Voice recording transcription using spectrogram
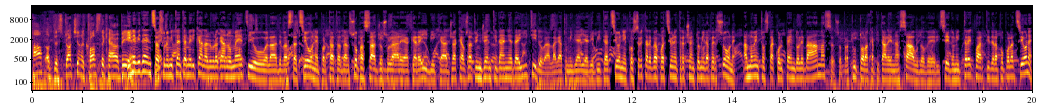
path of destruction across the Caribbean. In evidenza sull'emittente americana l'uragano Matthew, la devastazione portata dal suo passaggio sull'area caraibica ha già causato ingenti danni ad Haiti, dove ha allagato migliaia di abitazioni e costretto all'evacuazione 300.000 persone. Al momento sta colpendo le Bahamas, soprattutto la capitale Nassau, dove risiedono i tre quarti della popolazione,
